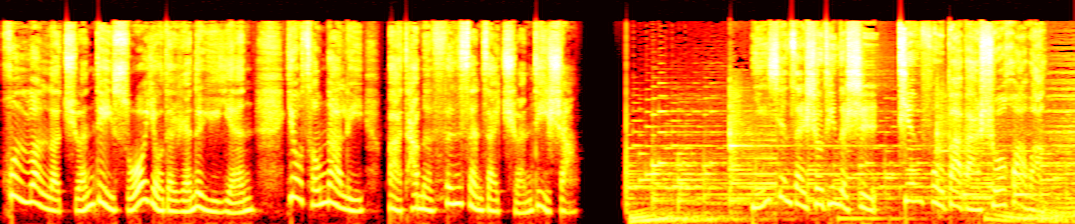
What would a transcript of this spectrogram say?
混乱了全地所有的人的语言，又从那里把他们分散在全地上。您现在收听的是天赋爸爸说话网。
